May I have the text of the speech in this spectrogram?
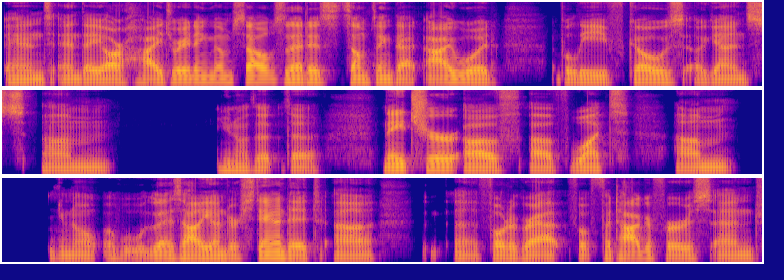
and and they are hydrating themselves that is something that i would believe goes against um you know the the nature of of what um you know as i understand it uh uh, photograph ph- photographers and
